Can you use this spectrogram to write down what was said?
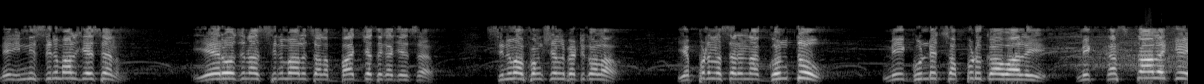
నేను ఇన్ని సినిమాలు చేశాను. ఏ రోజున సినిమాలు చాలా బాధ్యతగా చేశా సినిమా ఫంక్షన్లు పెట్టుకోవాలా? ఎప్పుడైనా సరే నా గొంతు మీ గుండె చప్పుడు కావాలి. మీ కష్టాలకి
